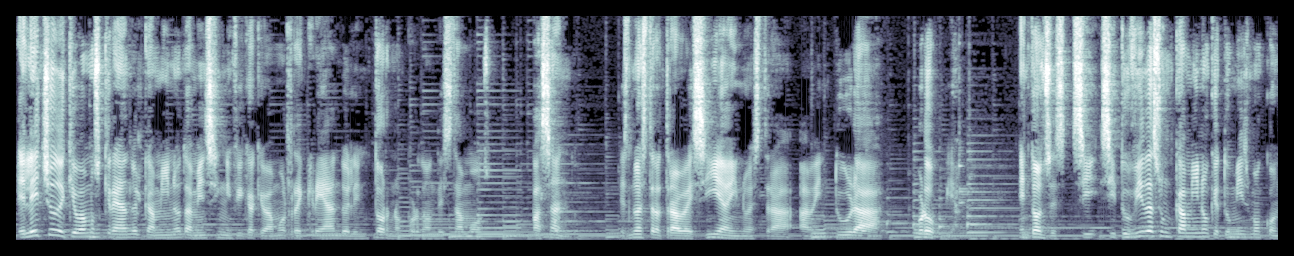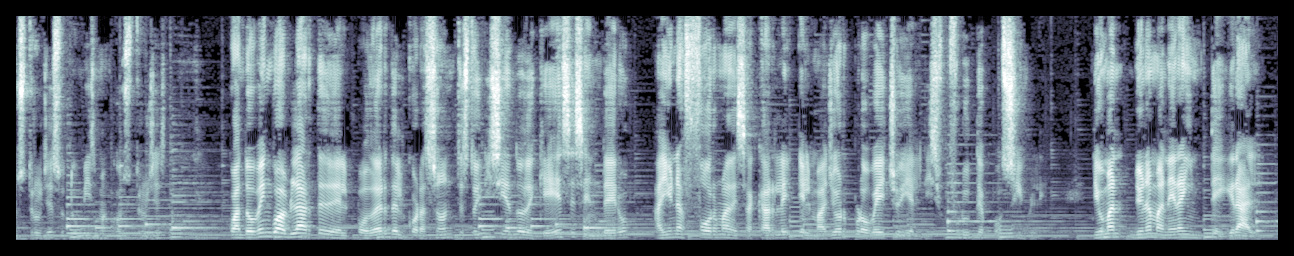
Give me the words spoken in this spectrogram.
el hecho de que vamos creando el camino también significa que vamos recreando el entorno por donde estamos pasando es nuestra travesía y nuestra aventura propia. Entonces, si, si tu vida es un camino que tú mismo construyes o tú misma construyes, Cuando vengo a hablarte del poder del corazón, te estoy diciendo de que ese sendero hay una forma de sacarle el mayor provecho y el disfrute posible, de una, manera integral,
